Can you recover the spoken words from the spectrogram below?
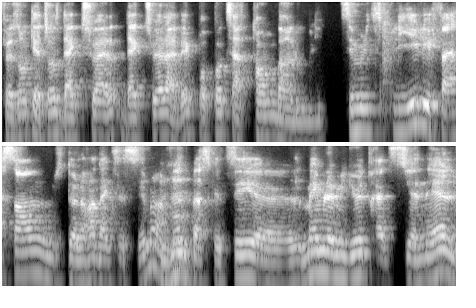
faisons quelque chose d'actuel avec pour pas que ça tombe dans l'oubli. C'est multiplier les façons de le rendre accessible, en mm-hmm. fait, parce que euh, même le milieu traditionnel,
